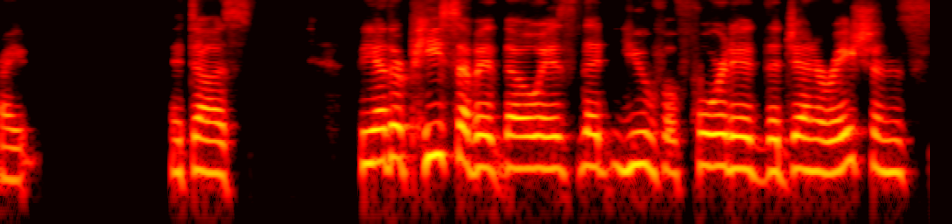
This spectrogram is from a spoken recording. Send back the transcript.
Right. It does. The other piece of it, though, is that you've afforded the generations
